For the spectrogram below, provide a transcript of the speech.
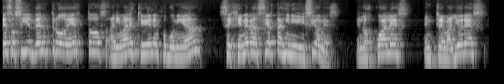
Eso sí, dentro de estos animales que viven en comunidad se generan ciertas inhibiciones, en los cuales entre, mayores,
